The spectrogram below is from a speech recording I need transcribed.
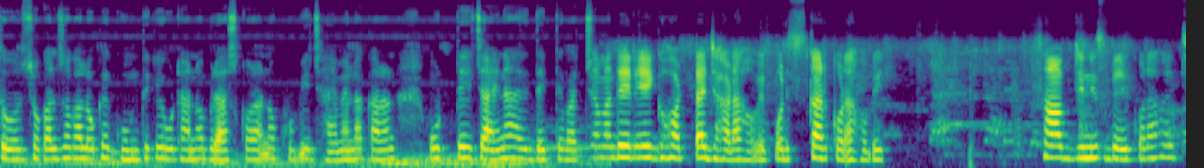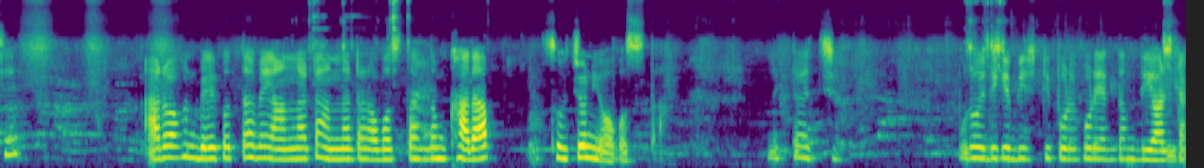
তো সকাল সকাল ওকে ঘুম থেকে উঠানো ব্রাশ করানো খুবই ঝামেলা কারণ উঠতেই চায় না দেখতে পাচ্ছি। আমাদের এই ঘরটা ঝাড়া হবে পরিষ্কার করা হবে। সব জিনিস বের করা হয়েছে। আরও এখন বের করতে হবে এই আলনাটা। আলনাটার অবস্থা একদম খারাপ শোচনীয় অবস্থা। দেখতে পাচ্ছ? পুরো ওইদিকে বৃষ্টি পড়ে পড়ে একদম দেওয়ালটা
